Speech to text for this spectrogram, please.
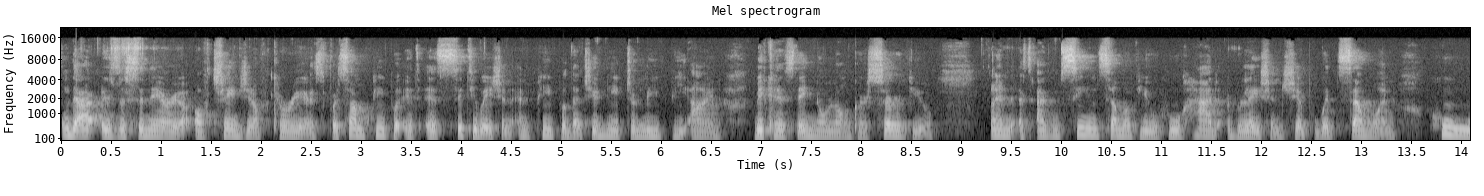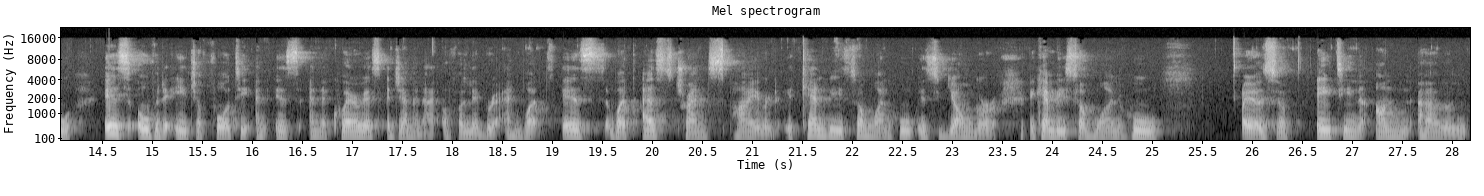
that is the scenario of changing of careers for some people it is situation and people that you need to leave behind because they no longer serve you and as i'm seeing some of you who had a relationship with someone who is over the age of 40 and is an Aquarius, a Gemini, of a Libra. And what is what has transpired? It can be someone who is younger. It can be someone who is 18 on um,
